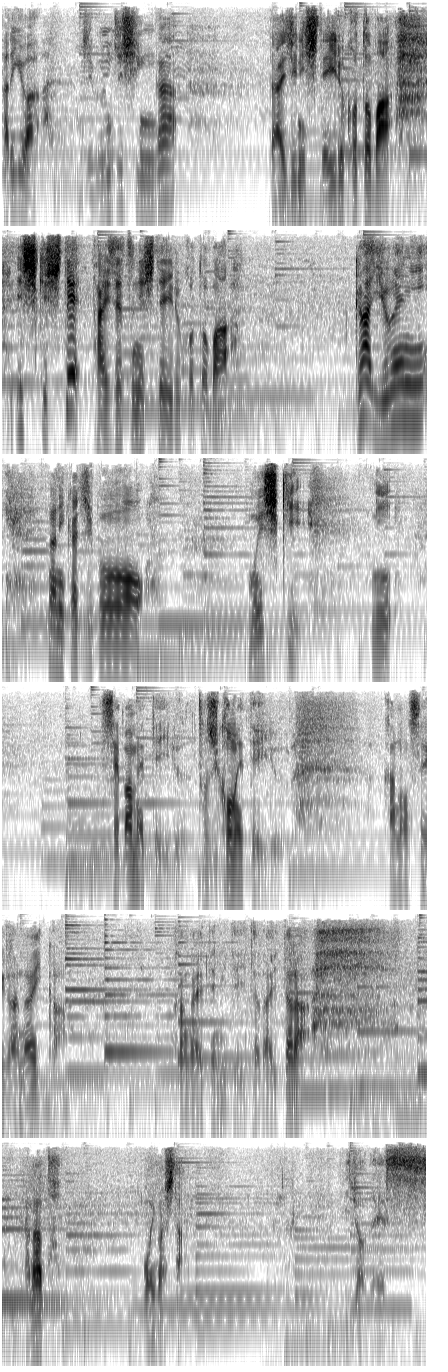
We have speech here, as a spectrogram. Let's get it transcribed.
あるいは自分自身が大事にしている言葉意識して大切にしている言葉がゆえに何か自分を無意識に狭めている閉じ込めている可能性がないか考えてみていただいたらいいかなと思いました。以上です。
